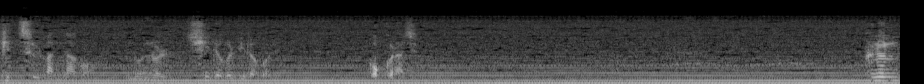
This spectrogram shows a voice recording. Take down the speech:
빛을 만나고 눈을 시력을 잃어버립니다. 꼬꾸라집니다. 그는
